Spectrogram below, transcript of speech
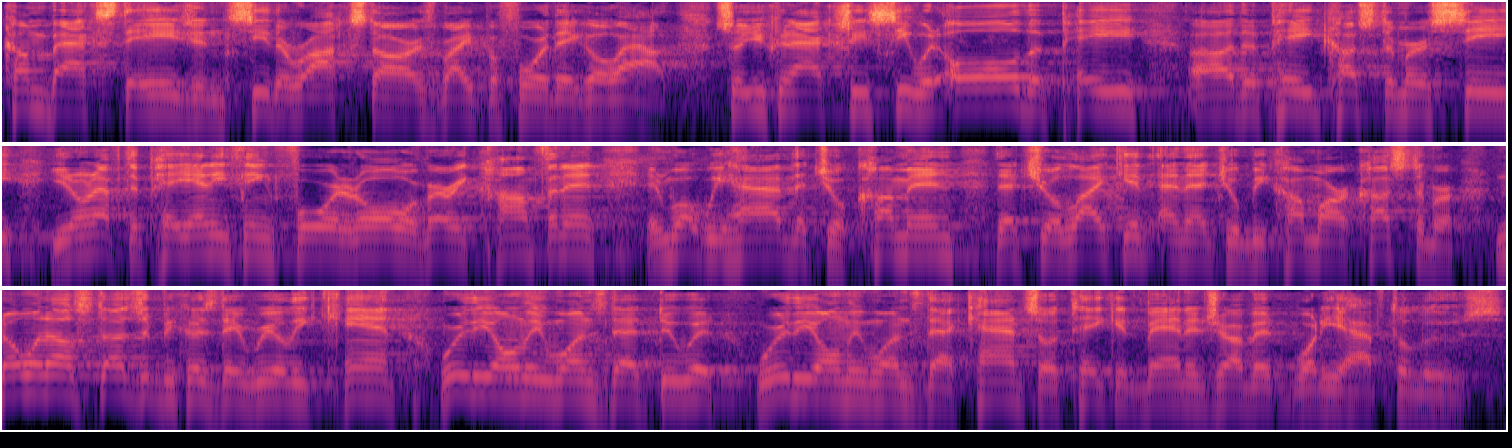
come backstage and see the rock stars right before they go out, so you can actually see what all the pay uh, the paid customers see. You don't have to pay anything for it at all. We're very confident in what we have that you'll come in, that you'll like it, and that you'll become our customer. No one else does it because they really can't. We're the only ones that do it. We're the only ones that can. So take advantage of it. What do you have to lose?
